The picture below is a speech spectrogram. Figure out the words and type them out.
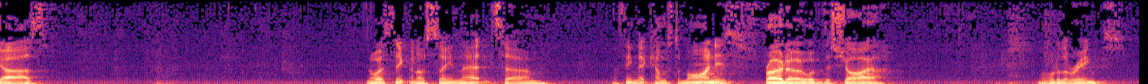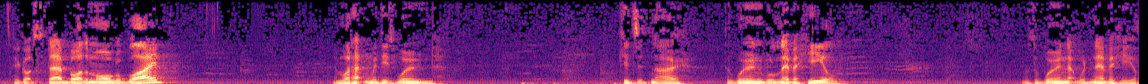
Scars. I always think when I've seen that, um, the thing that comes to mind is Frodo of the Shire, Lord of the Rings, who got stabbed by the Morgul blade. And what happened with his wound? The Kids that know the wound will never heal. It was a wound that would never heal.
